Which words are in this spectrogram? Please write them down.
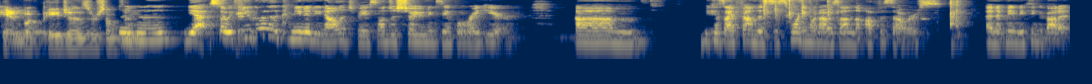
handbook pages or something? Mhm. Yeah, so if Okay. you go to the community knowledge base, I'll just show you an example right here. Um, because I found this this morning when I was on the office hours and it made me think about it.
